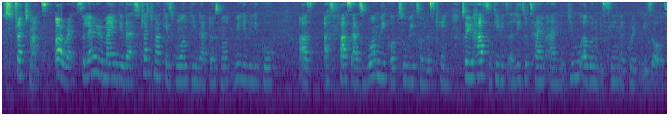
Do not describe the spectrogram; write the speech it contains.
stretch marks. All right so let me remind you that stretch mark is one thing that does not really really go as as fast as one week or two weeks on the skin so you have to give it a little time and you are going to be seeing a great result.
